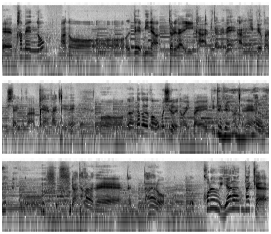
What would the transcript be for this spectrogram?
えー、仮面のあのー、でみんなどれがいいかみたいなねあの品評会したりとかみたいな感じでねもうなかなか面白いのがいっぱいできてましたね。なるほどね。いやだからねなんやろうこれをやらなきゃ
